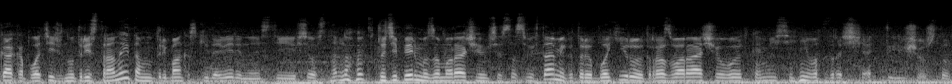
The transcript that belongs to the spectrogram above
как оплатить внутри страны, там внутри банковские доверенности и все остальное, то теперь мы заморачиваемся со свифтами, которые блокируют, разворачивают, комиссии не возвращают и еще что-то.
